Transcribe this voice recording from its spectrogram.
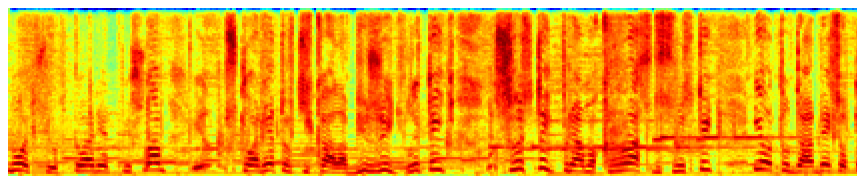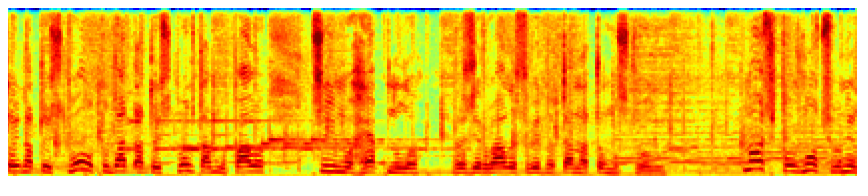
ночі, в туалет пішла і з туалету втікала, біжить, летить, свистить прямо, красно свистить, і от туди, десь отой на той ствол, туди на той ствол там упало, чуємо, гепнуло, розірвалося, видно, там на тому стволу. Ночь, полночі вони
